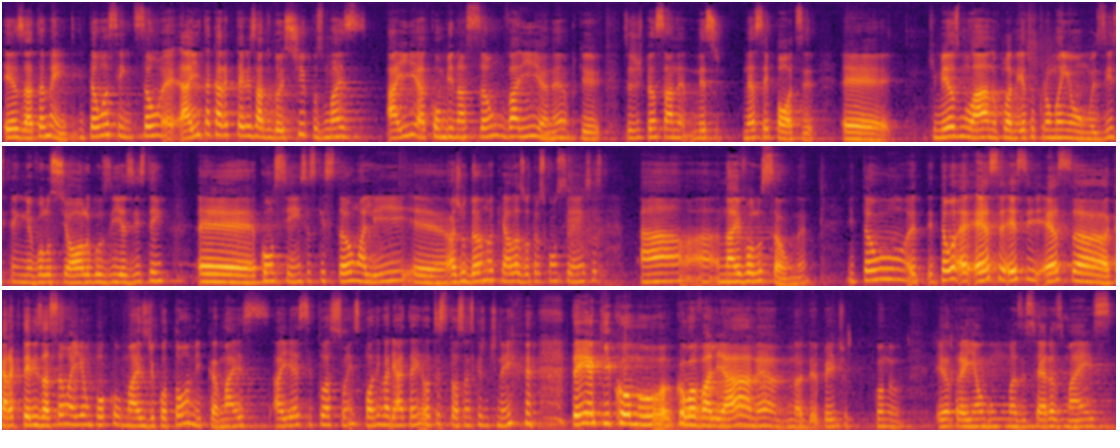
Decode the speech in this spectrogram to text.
exatamente. Então, assim, são, eh, aí está caracterizado dois tipos, mas aí a combinação varia, né? Porque se a gente pensar nesse, nessa hipótese, é, que mesmo lá no planeta Cromagnon existem evoluciólogos e existem é, consciências que estão ali é, ajudando aquelas outras consciências a, a, na evolução, né? Então, então é, essa, esse, essa caracterização aí é um pouco mais dicotômica, mas aí as situações podem variar até em outras situações que a gente nem tem aqui como, como avaliar, né? De repente, quando entra em algumas esferas mais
